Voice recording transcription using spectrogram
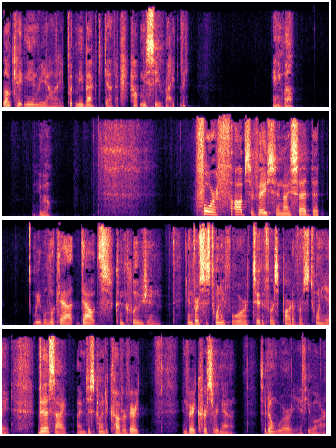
Locate me in reality. Put me back together. Help me see rightly. And he will. He will. Fourth observation, I said that we will look at doubt's conclusion in verses 24 to the first part of verse 28. This I, I'm just going to cover very, in a very cursory manner. So don't worry if you are.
